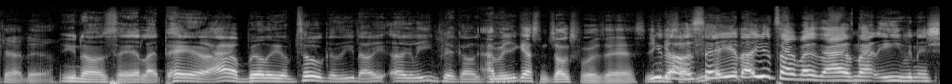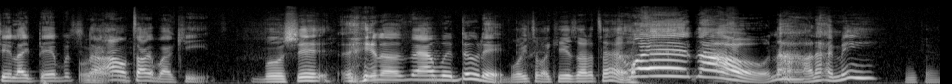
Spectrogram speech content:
Goddamn. You know what I'm saying? Like, damn, I'll bully him too because you know he ugly. He pick on. I mean, you got some jokes for his ass. You, get know what I'm saying? You know, you talk about his eyes not even and shit like that, but you know, I don't talk about kids. Bullshit. you know what I'm saying? I wouldn't do that. Boy, you talk about kids all the time. What? No, no, not me. Okay.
